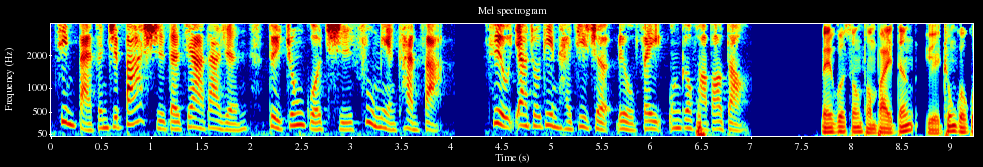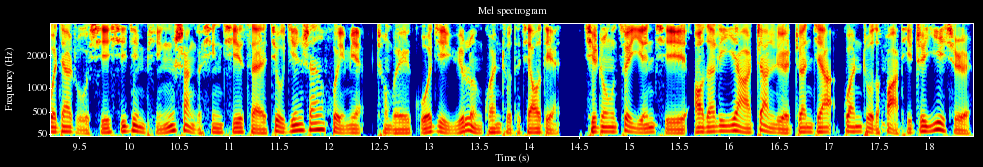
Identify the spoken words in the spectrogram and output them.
近百分之八十的加拿大人对中国持负面看法。自由亚洲电台记者柳飞温哥华报道。美国总统拜登与中国国家主席习近平上个星期在旧金山会面，成为国际舆论关注的焦点。其中最引起澳大利亚战略专家关注的话题之一是，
